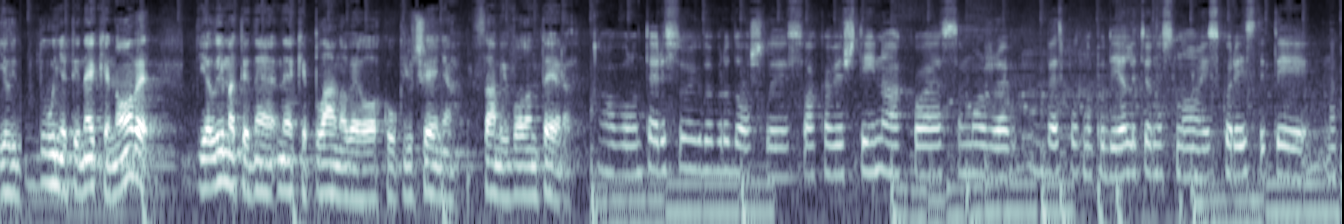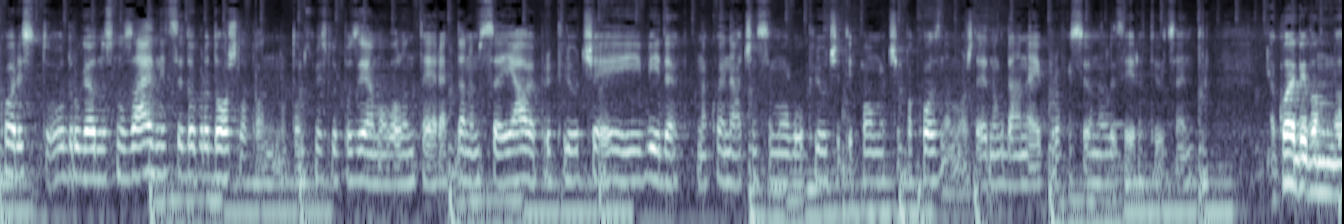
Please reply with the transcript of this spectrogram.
ili unijeti neke nove. Jel imate neke planove oko uključenja samih volontera? Volonteri su uvijek dobrodošli. Svaka vještina koja se može besplatno podijeliti, odnosno iskoristiti na korist udruge, odnosno zajednice, dobrodošla. Pa u tom smislu pozivamo volontere da nam se jave, priključe i vide na koji način se mogu uključiti, pomoći, pa ko zna možda jednog dana i profesionalizirati u centru. A koje bi vam e,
